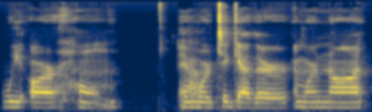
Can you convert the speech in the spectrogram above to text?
we are home and Yeah. we're together and we're not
